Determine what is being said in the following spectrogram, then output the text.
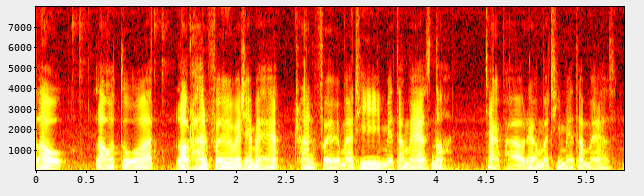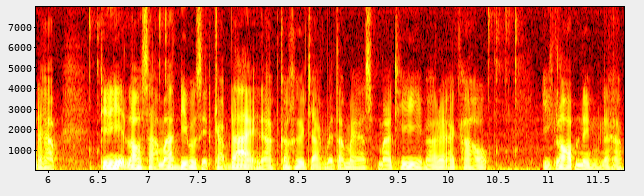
เราเราตัวเรา transfer ไปใช่ไหมฮะ transfer มาที่ metamask เนาะจาก parallel มาที่ metamask นะครับทีนี้เราสามารถ deposit กลับได้นะครับก็คือจาก metamask มาที่ parallel account อีกรอบหนึ่งนะครับ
